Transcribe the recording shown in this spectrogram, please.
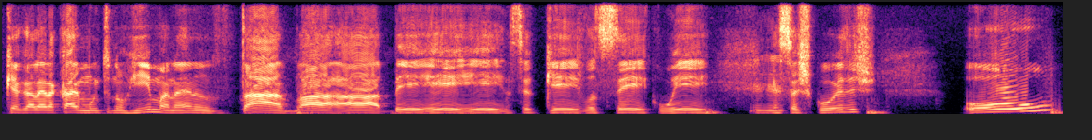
porque a galera cai muito no rima, né? No, tá, vá, A, B, E, E, não sei o que, você com E, Uhum. essas coisas. Ou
